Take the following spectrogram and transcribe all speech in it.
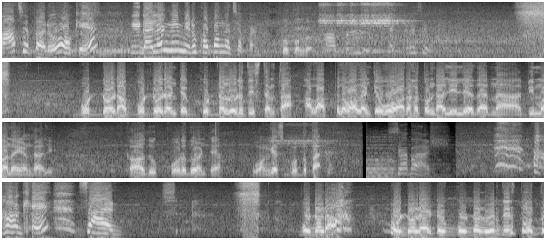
బాగా చెప్పారు ఓకే ఈ డైలాగ్ని మీరు కోపంగా చెప్పండి. కోపంగా. ఫుల్ అగ్రెసివ్ బొడ్డోడా బొడ్డోడు అంటే గుడ్డలోడు తీస్తంత. అలా పిలవాలంటే ఓ అర్హత ఉండాలి లేదా నా అభిమానం ఉండాలి. కాదు కూడదు అంటే వంగేసి గుద్దతా. ఓకే సాడ్. బొడ్డోడా బొడ్డోడా అంటే గుడ్డలోడు తీస్తంత.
